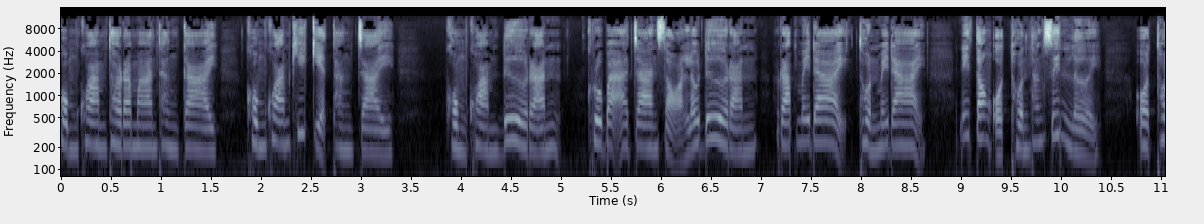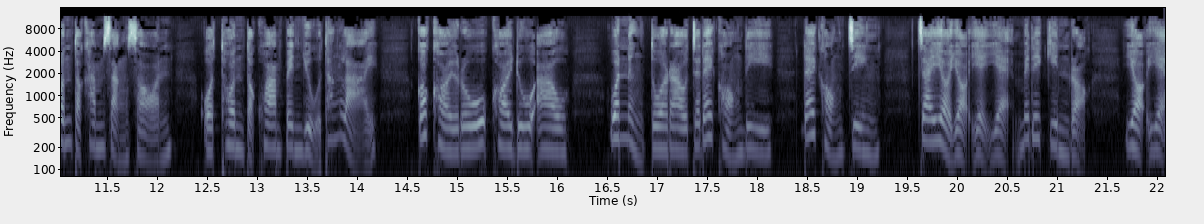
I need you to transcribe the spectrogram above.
ข่มความทรมานทางกายข่มความขี้เกียจทางใจข่มความดื้อรั้น ครูบาอาจารย์สอนแล้วดื้อรั้น รับไม่ได้ ทนไม่ได้ นี่ต้องอดทนทั้งสิ้นเลย อดทนต่อคำสั่งสอน อดทนต่อความเป็นอยู่ทั้งหลาย ก็คอยรู้คอยดูเอา วันหนึ่งตัวเราจะได้ของดี ได้ของจริง ใจเหยาะเหยาะแย่แย่ไม่ได้กินหรอก เหยาะแย่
